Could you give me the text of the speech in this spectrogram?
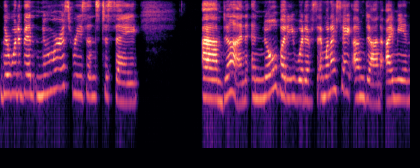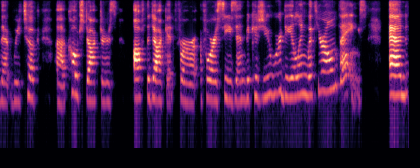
there would have been numerous reasons to say, I'm done. And nobody would have and when I say I'm done, I mean that we took uh, coach doctors off the docket for for a season because you were dealing with your own things and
